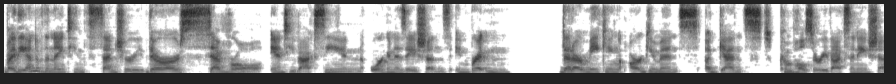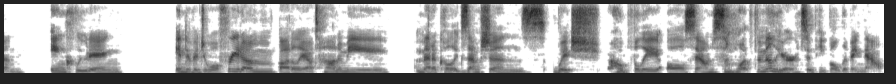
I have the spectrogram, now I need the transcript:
by the end of the 19th century, there are several anti vaccine organizations in Britain that are making arguments against compulsory vaccination, including individual freedom, bodily autonomy, medical exemptions, which hopefully all sound somewhat familiar to people living now.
